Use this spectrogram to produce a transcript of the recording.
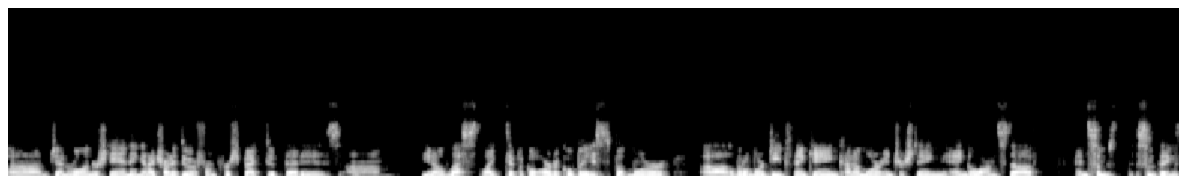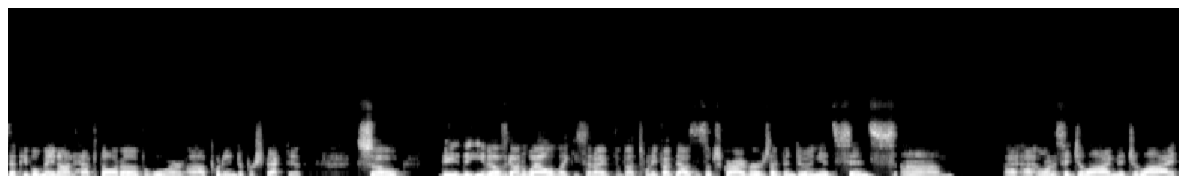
um, general understanding, and I try to do it from perspective that is um, you know less like typical article based but more uh, a little more deep thinking kind of more interesting angle on stuff and some some things that people may not have thought of or uh, put into perspective. So the the email has gone well. Like you said i have about 25000 subscribers. I've been doing it since um, i, I want to say july mid-july.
